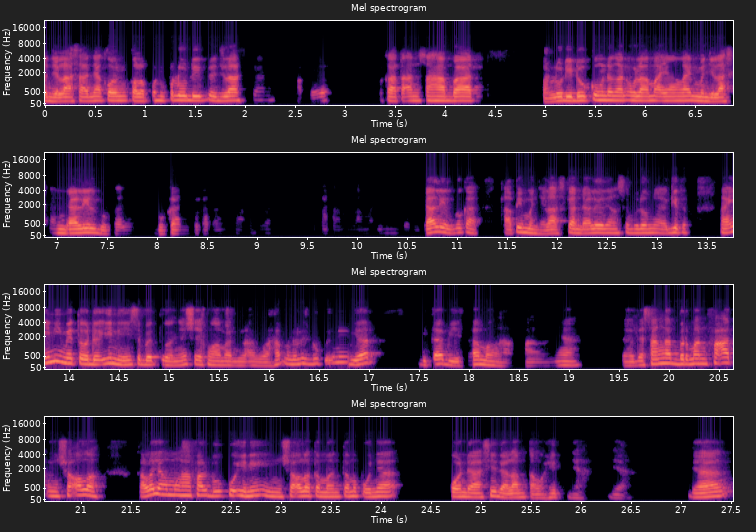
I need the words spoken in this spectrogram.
penjelasannya kan kalaupun perlu dijelaskan pakai perkataan sahabat perlu didukung dengan ulama yang lain menjelaskan dalil bukan bukan perkataan dalil bukan. Tapi menjelaskan dalil yang sebelumnya gitu. Nah ini metode ini sebetulnya Syekh Muhammad bin Al Wahab menulis buku ini biar kita bisa menghafalnya. Dan sangat bermanfaat insya Allah kalau yang menghafal buku ini, insya Allah teman-teman punya fondasi dalam tauhidnya ya. Dan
